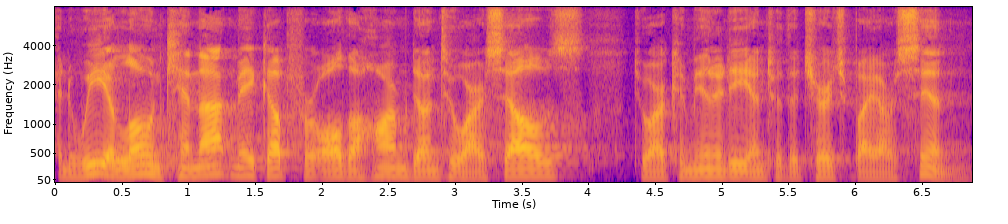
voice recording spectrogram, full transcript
and we alone cannot make up for all the harm done to ourselves, to our community, and to the church by our sin.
